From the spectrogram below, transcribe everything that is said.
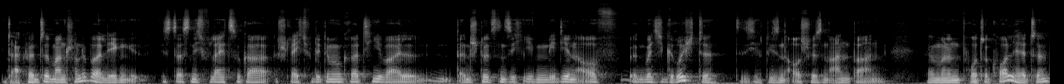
und da könnte man schon überlegen, ist das nicht vielleicht sogar schlecht für die Demokratie, weil dann stürzen sich eben Medien auf irgendwelche Gerüchte, die sich auf diesen Ausschüssen anbahnen. Wenn man ein Protokoll hätte,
